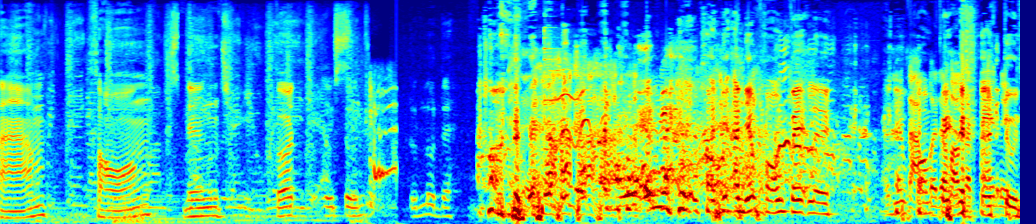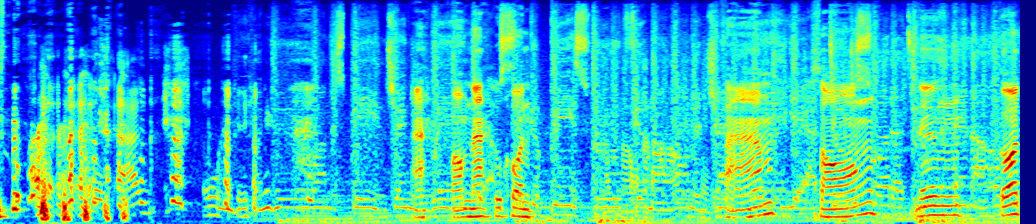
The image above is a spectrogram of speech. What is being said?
สามสองหนึ่งกดตุนตุนตุนหลุดเลยอันนี้อันนี้พร้อมเป๊ะเลย อันนี้พร้อมเป๊ะเลยตุนค้างโอ้ยอะพร้อมนะทุกคนสามสองหนึ่งกด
